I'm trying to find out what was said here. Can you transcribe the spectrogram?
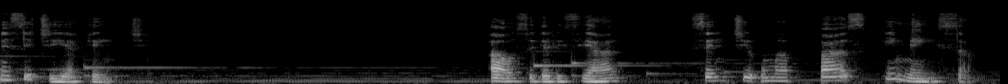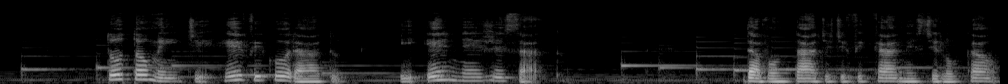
nesse dia quente. Ao se deliciar, sente uma paz imensa, totalmente revigorado e energizado. Dá vontade de ficar neste local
